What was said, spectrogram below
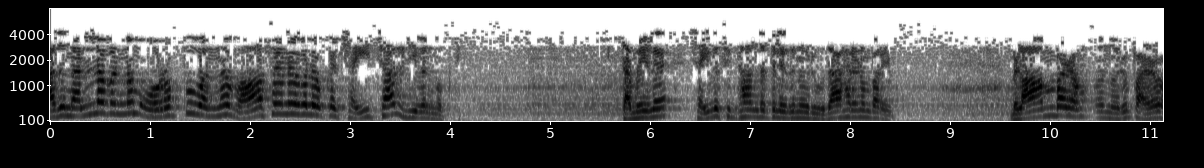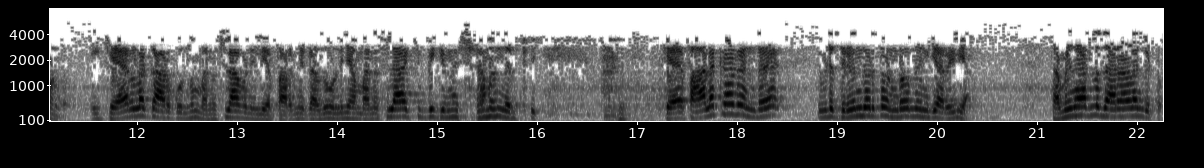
അത് നല്ലവണ്ണം ഉറപ്പുവന്ന് വാസനകളൊക്കെ ക്ഷയിച്ചാൽ ജീവൻ മുക്തി തമിഴിൽ ശൈവ സിദ്ധാന്തത്തിൽ ഇതിനൊരു ഉദാഹരണം പറയും. വിളാമ്പഴം എന്നൊരു പഴമുണ്ട്. ഈ കേരളക്കാർക്കൊന്നും മനസ്സിലാവണില്ല പറഞ്ഞിട്ട്. അതുകൊണ്ട് ഞാൻ മനസ്സിലാക്കിപ്പിക്കുന്ന ശ്രമം നിർത്തി. പാലക്കാടുണ്ട്. ഇവിടെ തിരുവനന്തപുരത്ത് ഉണ്ടോ എന്ന് എനിക്കറിയില്ല. തമിഴ്നാട്ടിൽ ധാരാളം കിട്ടും.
